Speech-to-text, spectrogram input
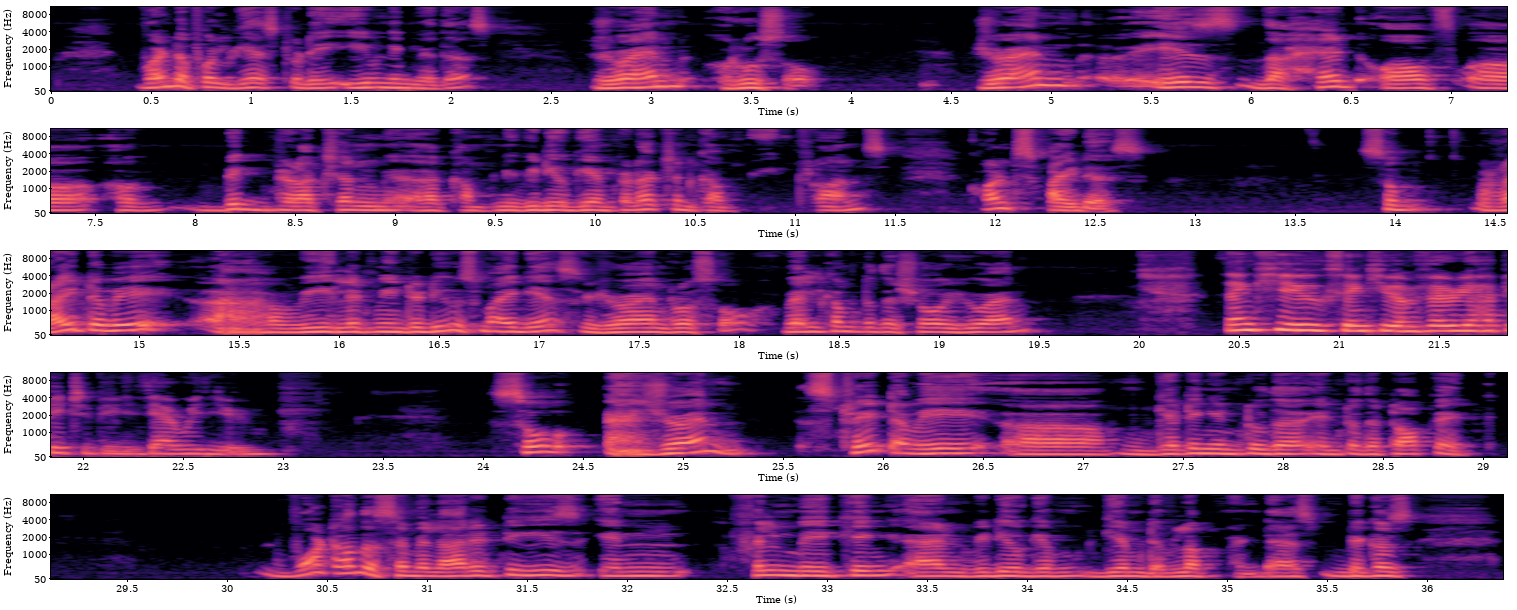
wonderful guest today evening with us, Jehanne Rousseau. Jehanne is the head of uh, a big production uh, company, video game production company in France called Spiders. So right away, uh, we let me introduce my guest, Jehanne Rousseau. Welcome to the show, Jehanne. Thank you. Thank you. I'm very happy to be there with you. So, Jehanne, straight away, uh, getting into the into the topic, what are the similarities in filmmaking and video game game development? As because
